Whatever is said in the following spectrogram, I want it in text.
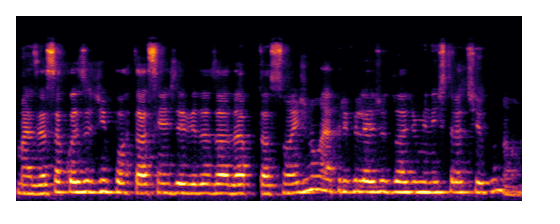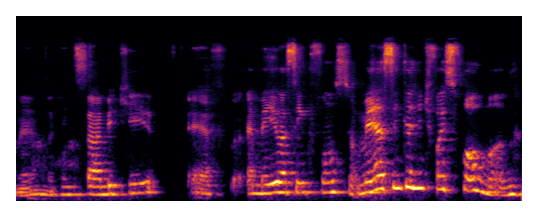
Mas essa coisa de importar sem as devidas adaptações não é privilégio do administrativo, não, né? A gente sabe que é, é meio assim que funciona, meio assim que a gente foi se formando.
